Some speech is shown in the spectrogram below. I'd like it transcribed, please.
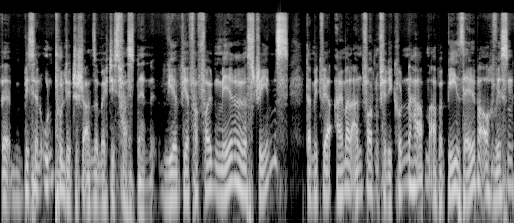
ein bisschen unpolitisch an, so möchte ich es fast nennen. Wir, wir verfolgen mehrere Streams, damit wir einmal Antworten für die Kunden haben, aber B selber auch wissen,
